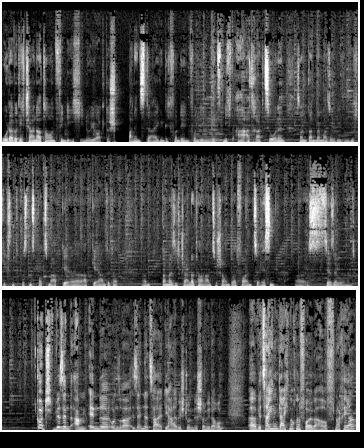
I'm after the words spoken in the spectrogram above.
Oder wirklich Chinatown finde ich in New York das spannendste eigentlich von den, von den jetzt nicht A-Attraktionen, sondern dann, wenn man so die, die wichtigsten Touristenspots mal abge, äh, abgeerntet hat, ähm, dann mal sich Chinatown anzuschauen, dort vor allem zu essen, ist sehr, sehr lohnend. Gut, wir sind am Ende unserer Sendezeit. Die halbe Stunde ist schon wieder rum. Äh, wir zeichnen gleich noch eine Folge auf, nachher,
